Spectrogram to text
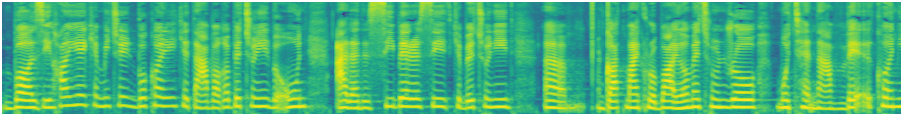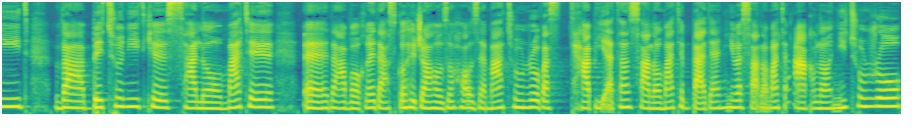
بازی هایی که می‌تونید بکنید که در واقع بتونید به اون عدد سی برسید که بتونید گات مایکروبایومتون رو متنوع کنید و بتونید که سلامت در واقع دستگاه جهاز هاضمتون رو و طبیعتا سلامت بدنی و سلامت اقلانیتون رو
